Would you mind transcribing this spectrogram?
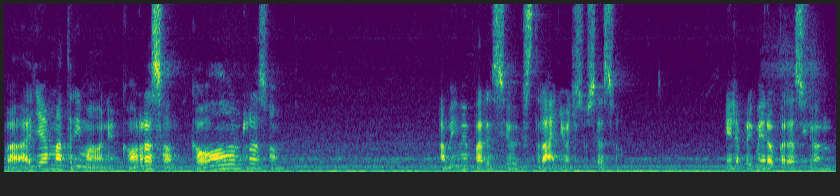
Vaya matrimonio, con razón, con razón. A mí me pareció extraño el suceso. En la primera operación,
